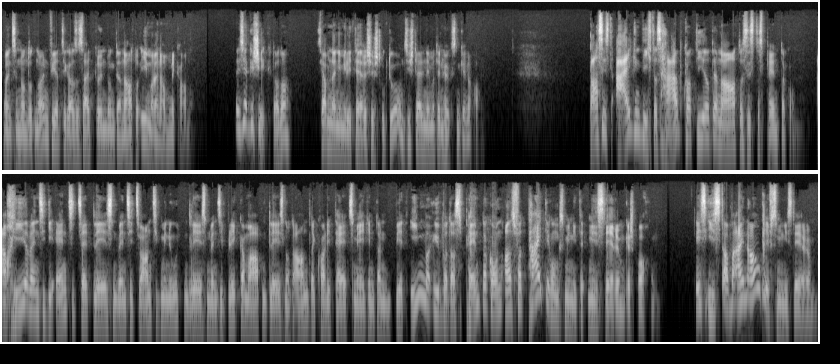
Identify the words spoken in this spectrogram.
1949, also seit Gründung der NATO, immer ein Amerikaner. Ist ja geschickt, oder? Sie haben eine militärische Struktur und sie stellen immer den höchsten General. Das ist eigentlich das Hauptquartier der NATO, das ist das Pentagon. Auch hier, wenn Sie die NZZ lesen, wenn Sie 20 Minuten lesen, wenn Sie Blick am Abend lesen oder andere Qualitätsmedien, dann wird immer über das Pentagon als Verteidigungsministerium gesprochen. Es ist aber ein Angriffsministerium.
